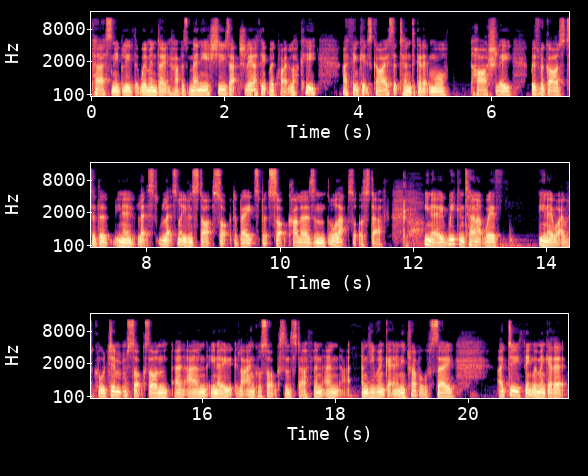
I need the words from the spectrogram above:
personally believe that women don't have as many issues. Actually, I think we're quite lucky. I think it's guys that tend to get it more harshly with regards to the you know let's let's not even start sock debates but sock colors and all that sort of stuff you know we can turn up with you know what i would call gym socks on and, and you know like ankle socks and stuff and and and you wouldn't get in any trouble so i do think women get it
